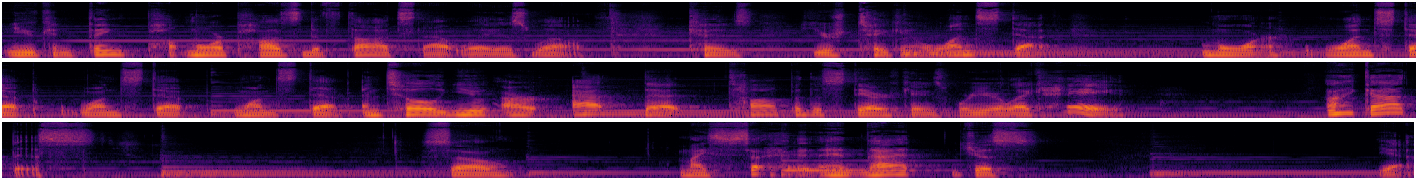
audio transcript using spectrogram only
You can think po- more positive thoughts that way as well because you're taking one step more, one step, one step, one step, until you are at that top of the staircase where you're like, hey, I got this. So, my se- and that just, yeah,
